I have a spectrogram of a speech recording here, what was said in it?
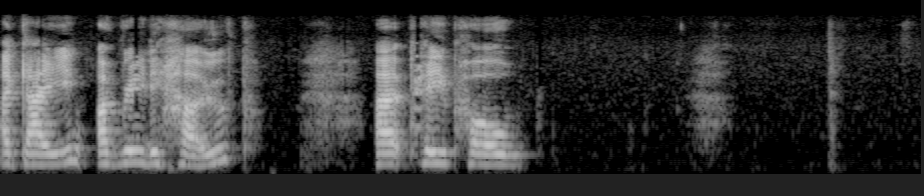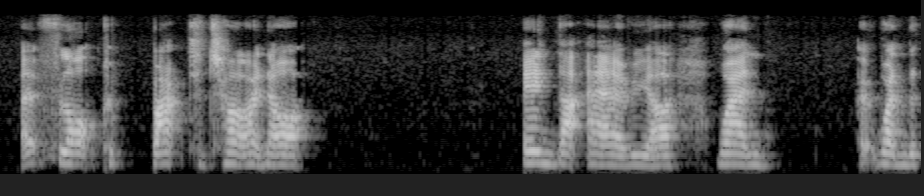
again, I really hope uh, people uh, flock back to China in that area when when the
